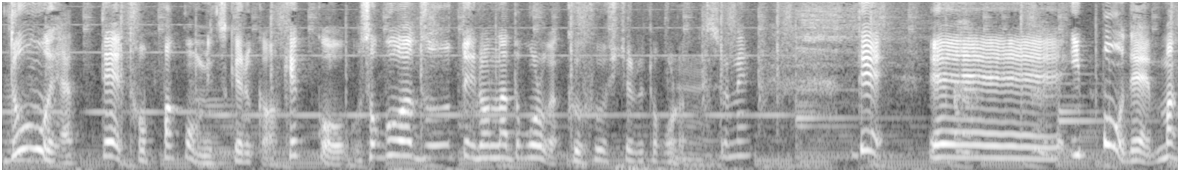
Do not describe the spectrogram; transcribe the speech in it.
うん。どうやって突破口を見つけるかは結構そこはずっといろんなところが工夫してるところなんですよね。で、えー一方で、まあ、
